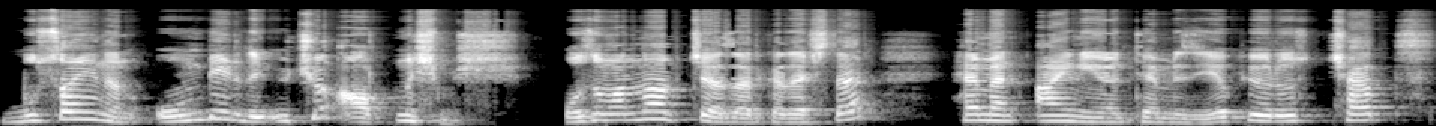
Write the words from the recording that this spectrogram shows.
bu sayının 11'de 3'ü 60'mış. O zaman ne yapacağız arkadaşlar? Hemen aynı yöntemimizi yapıyoruz. Çat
